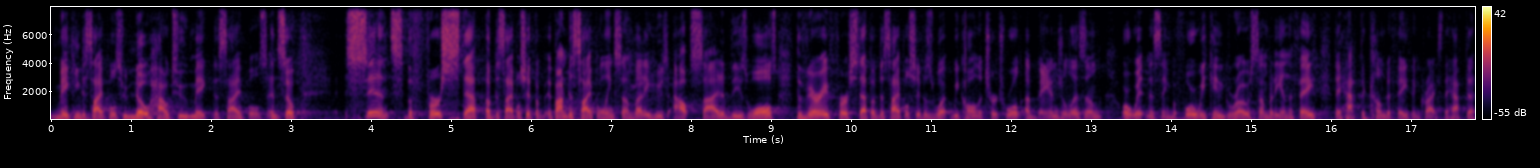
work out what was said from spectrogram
making disciples who know how to make disciples. And so, since the first step of discipleship, if I'm discipling somebody who's outside of these walls, the very first step of discipleship is what we call in the church world evangelism or witnessing. Before we can grow somebody in the faith, they have to come to faith in Christ. They have to,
